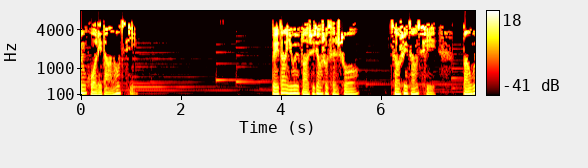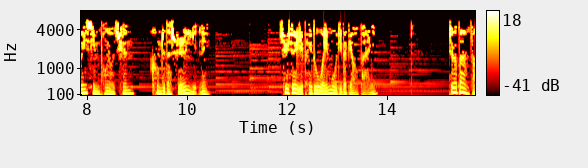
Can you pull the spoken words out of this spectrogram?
生活里打捞起。北大一位法学教授曾说：“早睡早起，把微信朋友圈控制在十人以内，拒绝以陪读为目的的表白。这个办法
